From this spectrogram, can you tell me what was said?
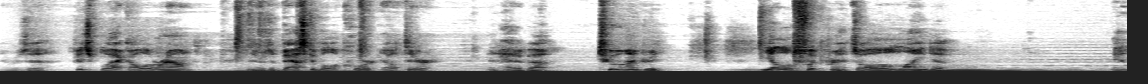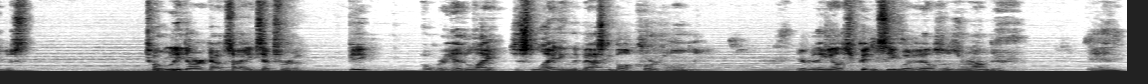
There was a pitch black all around. There was a basketball court out there. It had about 200 yellow footprints all lined up. And it was totally dark outside except for a big overhead light just lighting the basketball court only. Everything else, you couldn't see what else was around there. And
